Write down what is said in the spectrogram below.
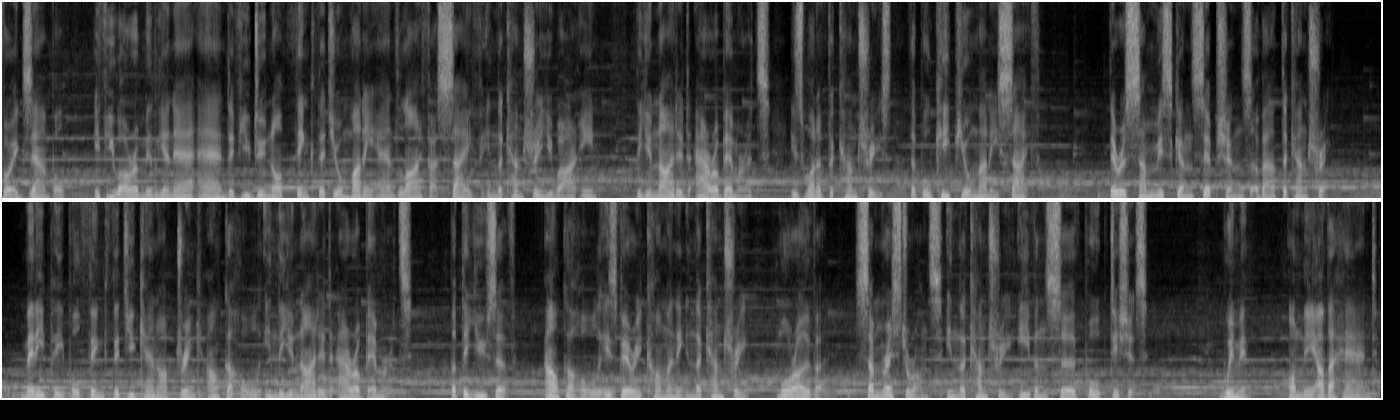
For example, if you are a millionaire and if you do not think that your money and life are safe in the country you are in, the United Arab Emirates is one of the countries that will keep your money safe. There are some misconceptions about the country. Many people think that you cannot drink alcohol in the United Arab Emirates, but the use of alcohol is very common in the country. Moreover, some restaurants in the country even serve pork dishes. Women, on the other hand,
